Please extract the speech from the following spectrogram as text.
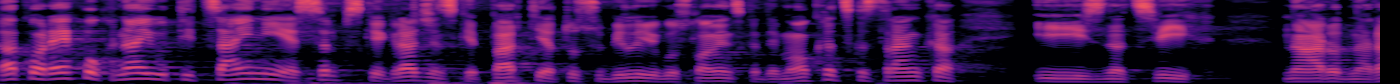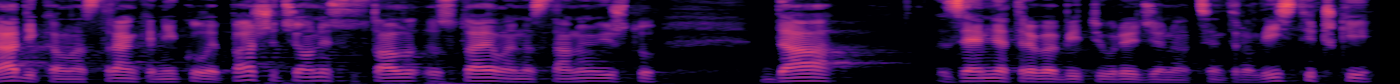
Kako rekoh, najuticajnije srpske građanske partije, a to su bili Jugoslovenska demokratska stranka i iznad svih Narodna radikalna stranka Nikole Pašića, one su stajale na stanovištu da zemlja treba biti uređena centralistički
